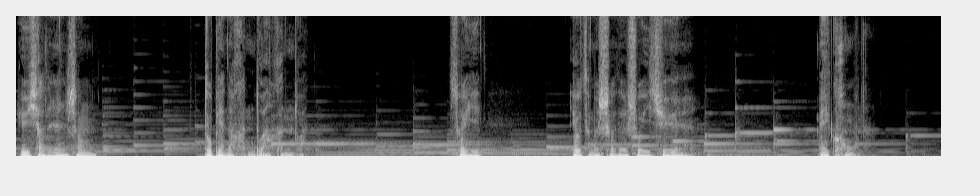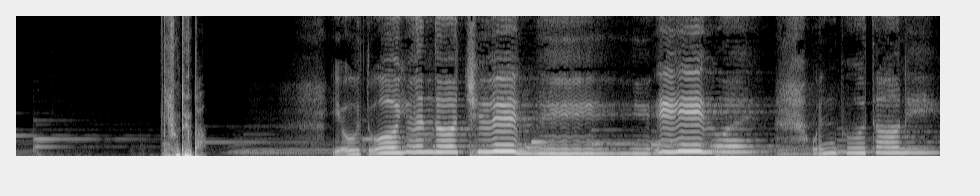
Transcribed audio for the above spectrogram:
余下的人生都变得很短很短。所以，又怎么舍得说一句没空呢？你说对吧？有多远的距离？以为闻不到你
